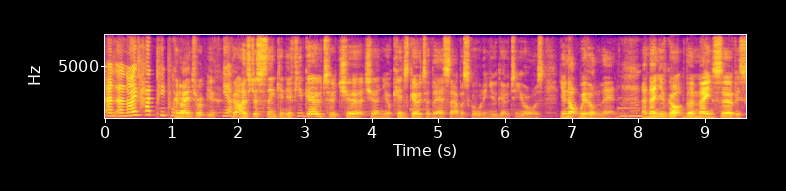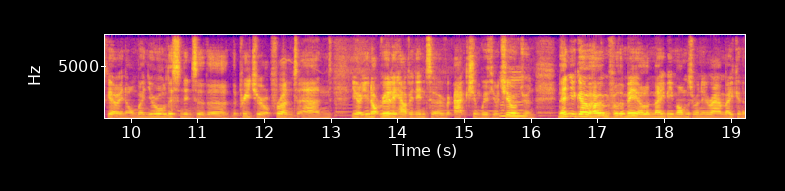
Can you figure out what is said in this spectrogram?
And and I've had people. Can I interrupt you? Yeah. I was just thinking, if you go to church and your kids go to their Sabbath school and you go to yours, you're not with them then. Mm-hmm. And then you've got the main service going on when you're all listening to the, the preacher up front and you know you're not really having interaction with Mm-hmm. your children. Then you go home for the meal and maybe mom's running around making the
